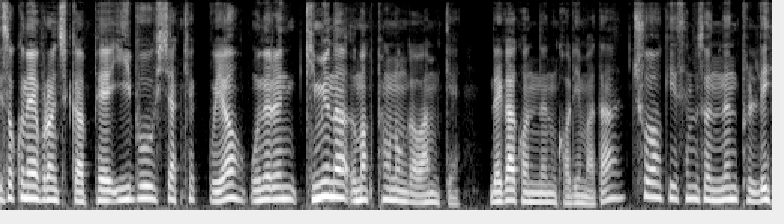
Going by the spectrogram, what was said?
이석훈의 브런치 카페 2부 시작했고요. 오늘은 김유나 음악평론가와 함께 내가 걷는 거리마다 추억이 샘솟는 플리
